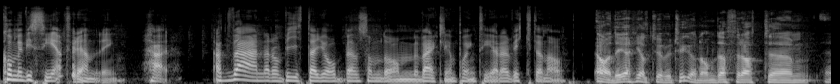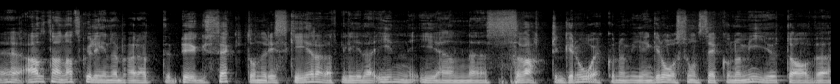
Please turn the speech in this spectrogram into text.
Kommer vi se en förändring här? Att värna de vita jobben som de verkligen poängterar vikten av? Ja, det är jag helt övertygad om därför att ehm, eh, allt annat skulle innebära att byggsektorn riskerar att glida in i en eh, svartgrå ekonomi, en gråzonsekonomi utav eh,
